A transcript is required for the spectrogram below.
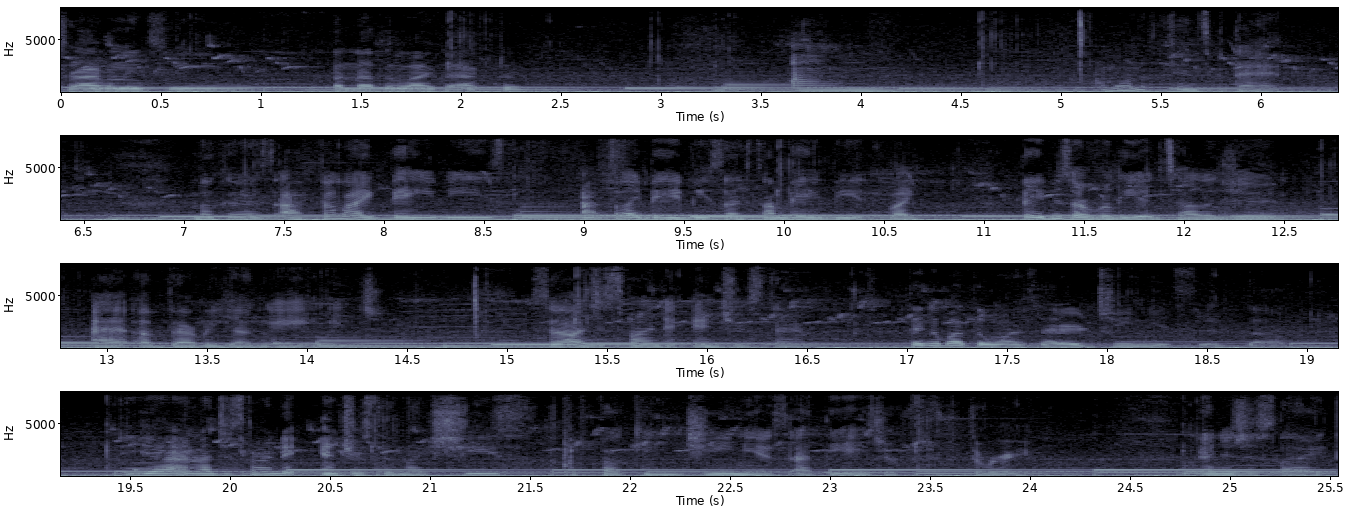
traveling to another life after? I'm on the fence with that because I feel like babies. I feel like babies, like some babies, like babies are really intelligent at a very young age. So I just find it interesting. Think about the ones that are geniuses though. Yeah, and I just find it interesting. Like she's a fucking genius at the age of three, and it's just like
